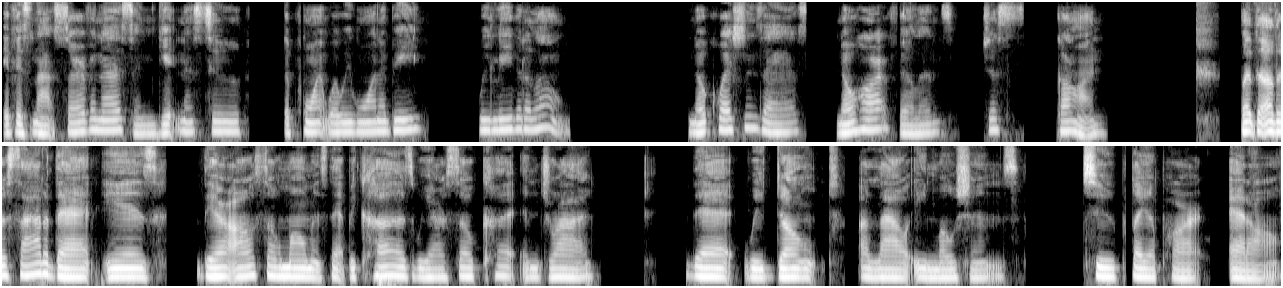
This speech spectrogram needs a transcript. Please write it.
If it's not serving us and getting us to the point where we want to be, we leave it alone. No questions asked, no hard feelings, just gone. But the other side of that is there are also moments that because we are so cut and dry, that we don't allow emotions to play a part at all.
